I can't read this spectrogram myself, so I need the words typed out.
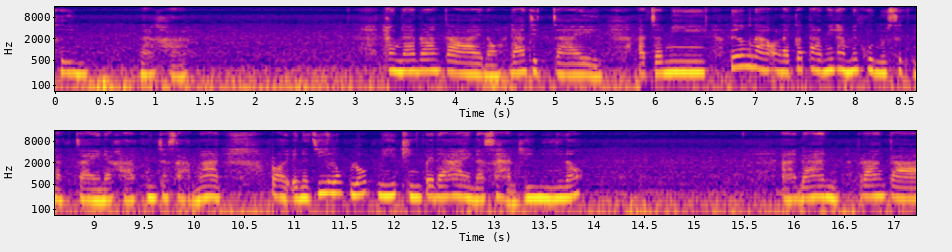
ขึ้นนะคะางด้านร่างกายเนาะด้านจิตใจ อาจจะมีเรื่องราวอะไรก็ตามที่ทำให้คุณรู้สึกหนักใจนะคะ คุณจะสามารถปล่อย energy ลบๆนี้ทิ้งไปได้นะสถานที่นี้เนาะอ่าด้านร่างกา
